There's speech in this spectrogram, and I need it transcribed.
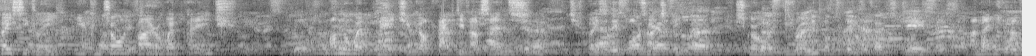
Basically, you control it via a web page. On the web page, you've got active assets, which is basically what's actually scrolling through, and then you have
